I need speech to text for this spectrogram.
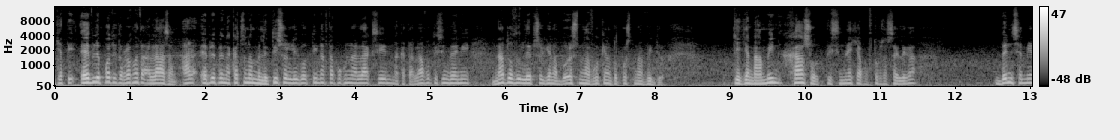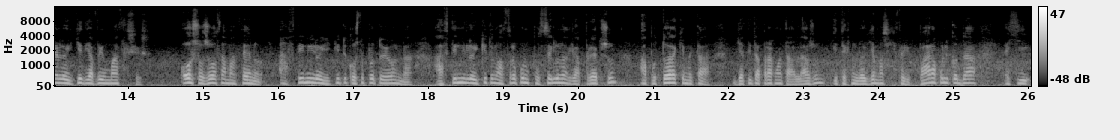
γιατί έβλεπα ότι τα πράγματα αλλάζαν. Άρα έπρεπε να κάτσω να μελετήσω λίγο τι είναι αυτά που έχουν αλλάξει, να καταλάβω τι συμβαίνει, να το δουλέψω για να μπορέσω να βγω και να το πω σε ένα βίντεο. Και για να μην χάσω τη συνέχεια από αυτό που σας έλεγα, μπαίνει σε μια λογική διαβίου μάθησης. Όσο ζω θα μαθαίνω. Αυτή είναι η λογική του 21ου αιώνα. Αυτή είναι η λογική των ανθρώπων που θέλουν να διαπρέψουν από τώρα και μετά. Γιατί τα πράγματα αλλάζουν, η τεχνολογία μας έχει φέρει πάρα πολύ κοντά, έχει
